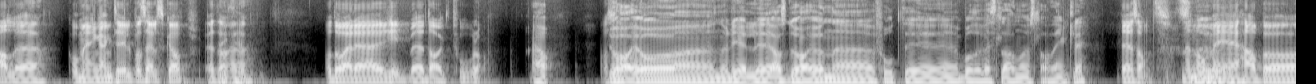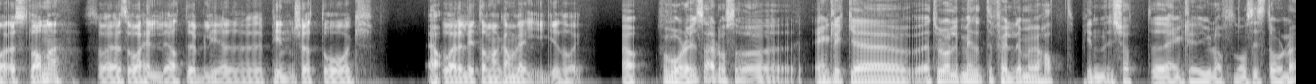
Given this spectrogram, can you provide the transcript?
alle kommer en gang til på selskap. Og da er det ribbe dag to. da. Ja. Du har jo eh, når det gjelder, altså du har jo en eh, fot i både Vestland og Østland, egentlig. Det er sant. Men når vi er her på Østlandet, så er det så heldig at det blir pinnekjøtt og Ja. Da er det litt at man kan velge, tror jeg. Ja, For vår del så er det også eh, egentlig ikke Jeg tror det er litt mer tilfeldig, men vi har hatt pinnekjøtt eh, egentlig julaften de siste årene.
